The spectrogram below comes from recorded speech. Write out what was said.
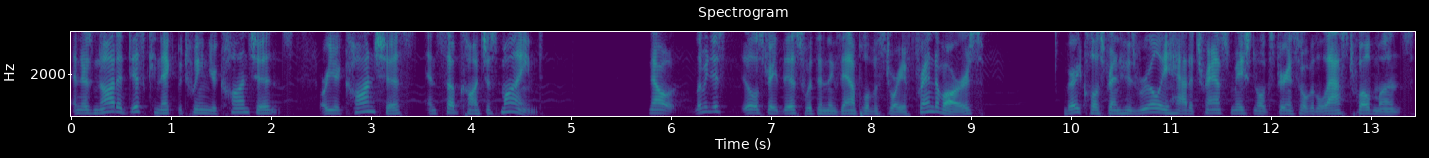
And there's not a disconnect between your conscience or your conscious and subconscious mind. Now, let me just illustrate this with an example of a story. A friend of ours very close friend who's really had a transformational experience over the last 12 months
